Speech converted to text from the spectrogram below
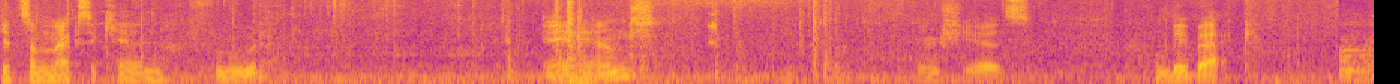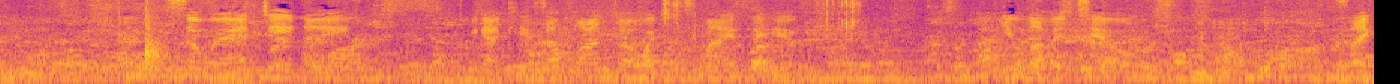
get some Mexican food and there she is. We'll be back. So we're at date night. We got queso blanco, which is my fave. You love it too. It's like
